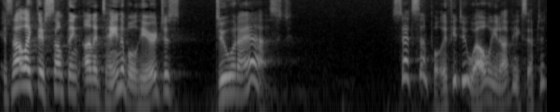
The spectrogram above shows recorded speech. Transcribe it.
It's not like there's something unattainable here. Just do what I asked. It's that simple. If you do well, will you not be accepted?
